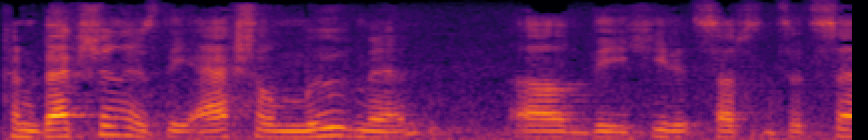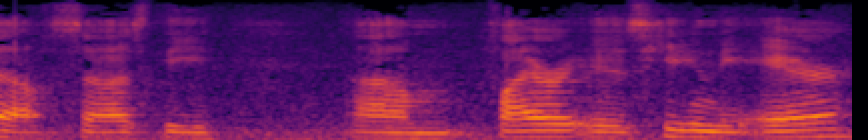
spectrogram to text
Convection is the actual movement of the heated substance itself. So as the um, fire is heating the air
